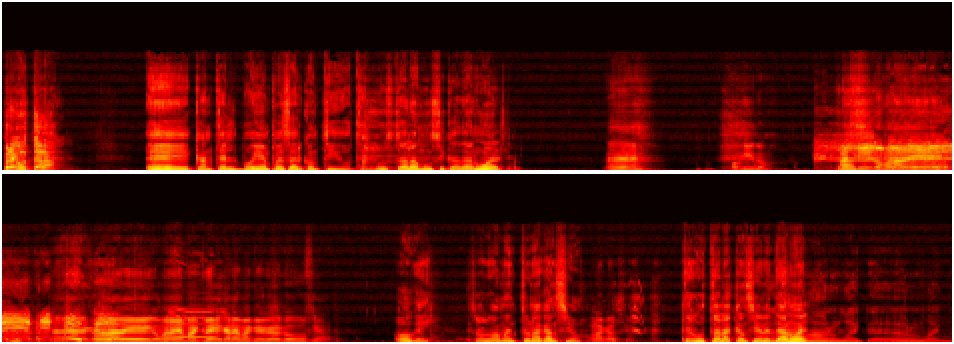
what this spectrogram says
¡Pregúntala! Eh, Cantel, voy a empezar contigo. ¿Te gusta la música de Anuel? Eh, un poquito. Así como la de. eh, como la de. Como la de McGregor, la de McGregor que bufiar. Ok, solamente una canción. Una canción. ¿Te gustan las canciones de I Anuel? don't, I don't like that. I don't like that.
